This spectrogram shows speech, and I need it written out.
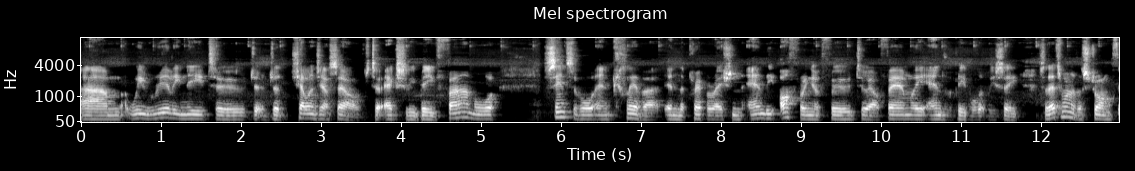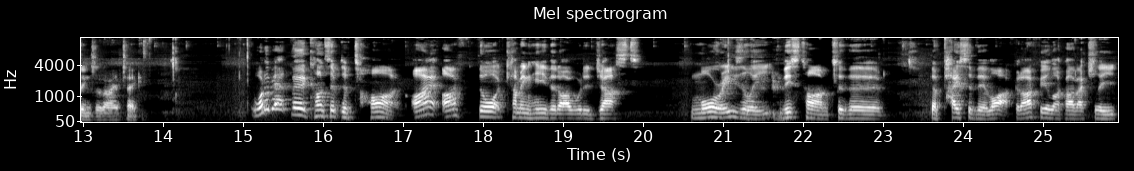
um, we really need to, to, to challenge ourselves to actually be far more sensible and clever in the preparation and the offering of food to our family and the people that we see so that's one of the strong things that I have taken What about the concept of time? I, I thought coming here that I would adjust more easily this time to the the pace of their life, but I feel like I've actually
